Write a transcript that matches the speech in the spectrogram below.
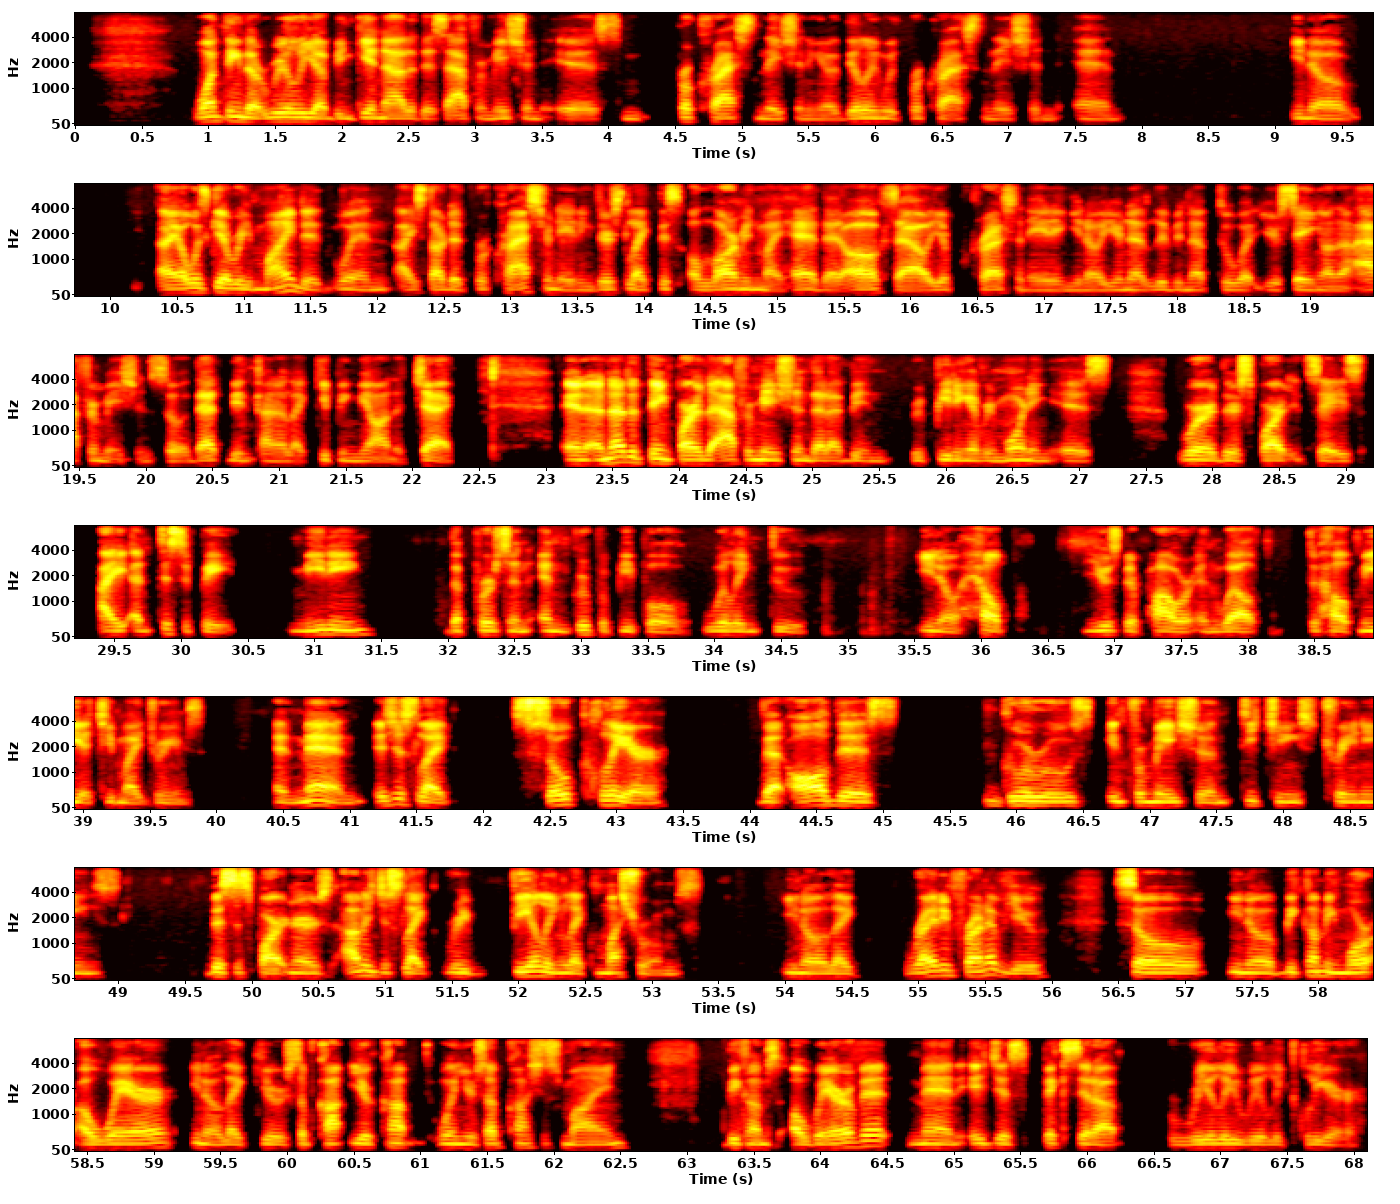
one thing that really i've been getting out of this affirmation is procrastination you know dealing with procrastination. And you know i always get reminded when i started procrastinating there's like this alarm in my head that oh sal you're procrastinating you know you're not living up to what you're saying on the affirmation. So that been kind of like keeping me on the check and another thing, part of the affirmation that I've been repeating every morning is where there's part it says, I anticipate meeting the person and group of people willing to, you know, help use their power and wealth to help me achieve my dreams. And man, it's just like so clear that all this gurus, information, teachings, trainings, business partners, I mean, just like re- feeling like mushrooms, you know, like right in front of you. So, you know, becoming more aware, you know, like your subcon your comp when your subconscious mind becomes aware of it, man, it just picks it up really, really clear.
